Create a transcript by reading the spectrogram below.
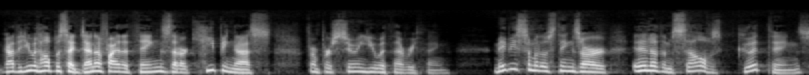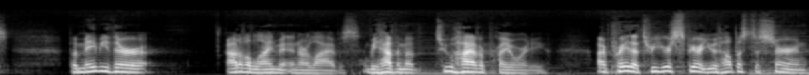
God, that you would help us identify the things that are keeping us from pursuing you with everything. Maybe some of those things are, in and of themselves, good things, but maybe they're out of alignment in our lives. We have them too high of a priority. I pray that through your Spirit, you would help us discern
